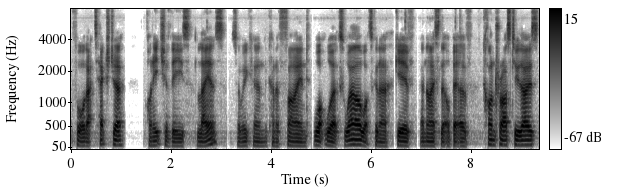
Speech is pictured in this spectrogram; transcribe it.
for that texture on each of these layers so we can kind of find what works well what's going to give a nice little bit of contrast to those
